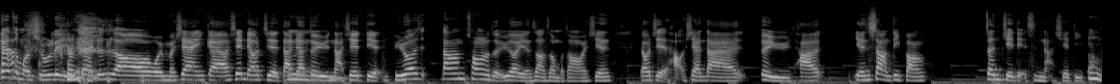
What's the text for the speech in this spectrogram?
该怎么处理？对，就是哦，我们现在应该要先了解大家对于哪些点，比如说当创作者遇到演上的时候，我们通常会先了解好，现在大家对于他演上的地方症结点是哪些地方，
